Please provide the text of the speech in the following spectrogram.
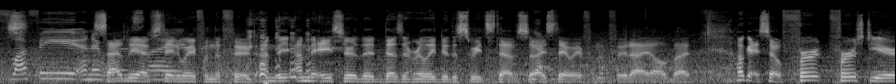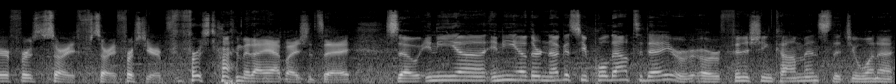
fluffy and it Sadly, I've stayed away from the food. I'm the I'm the acer that doesn't really do the sweet stuff, so I stay away from the food aisle. But okay, so fir- first year, first sorry, sorry, first year, first time at IAAPA, I should say. So any uh, any other nuggets you pulled out today, or, or finishing comments that you want to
